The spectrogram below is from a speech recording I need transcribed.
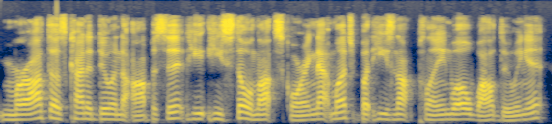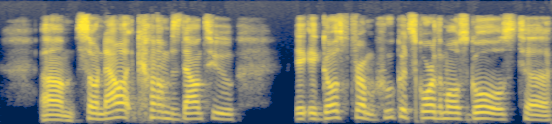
Morata's kind of doing the opposite. He he's still not scoring that much, but he's not playing well while doing it. Um, so now it comes down to it, it goes from who could score the most goals to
